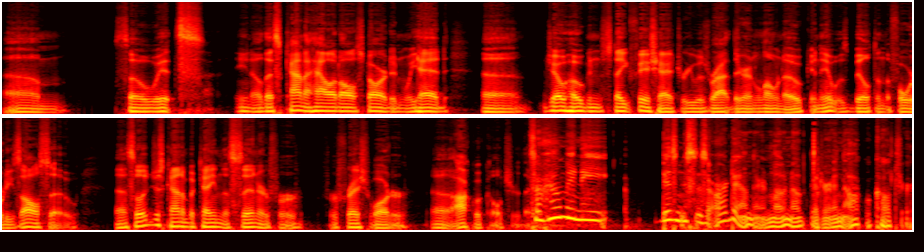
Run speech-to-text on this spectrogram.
Um, so it's you know that's kind of how it all started. And we had uh, Joe Hogan State Fish Hatchery was right there in Lonoke, and it was built in the 40s also. Uh, so it just kind of became the center for for freshwater uh, aquaculture there. So how many businesses are down there in Lonoke that are in aquaculture?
